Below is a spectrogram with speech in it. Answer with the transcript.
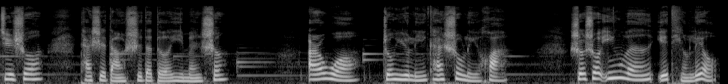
据说他是导师的得意门生，而我终于离开数理化，说说英文也挺溜，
